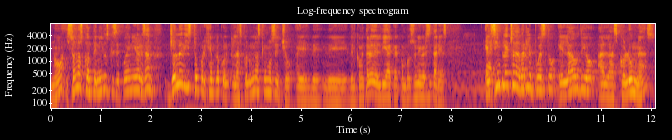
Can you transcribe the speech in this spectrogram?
¿no? Y son los contenidos que se pueden ir agregando. Yo lo he visto, por ejemplo, con las columnas que hemos hecho eh, del comentario del día acá con voces universitarias el simple hecho de haberle puesto el audio a las columnas,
